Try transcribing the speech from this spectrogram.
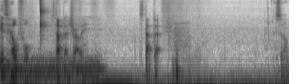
is helpful. Stop that charlie. Stop that. So.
